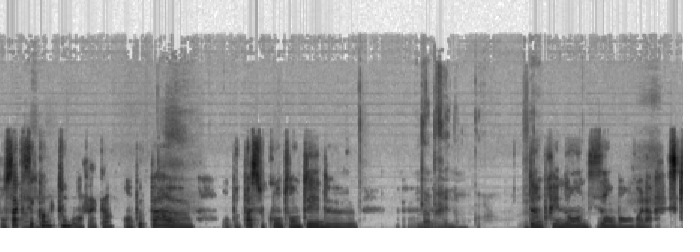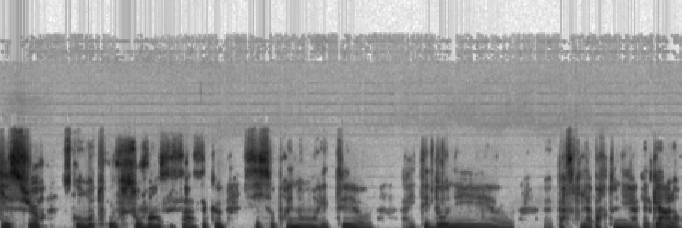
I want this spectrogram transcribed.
Pour ça que c'est Mhm. comme tout en fait. Hein. On peut pas, euh, on peut pas se contenter de D'un prénom, d'un prénom en disant bon voilà. Ce qui est sûr, ce qu'on retrouve souvent, c'est ça, c'est que si ce prénom a été a été donné parce qu'il appartenait à quelqu'un, alors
